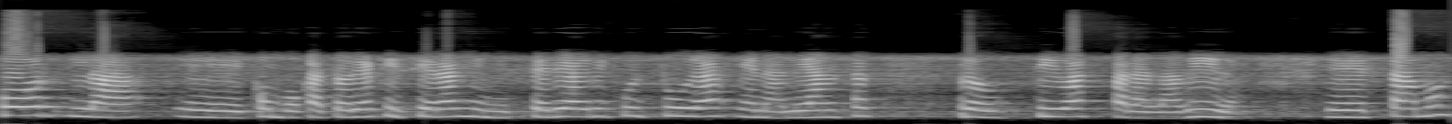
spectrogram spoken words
por la eh, convocatoria que hiciera el Ministerio de Agricultura en alianzas productivas para la vida. Eh, estamos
